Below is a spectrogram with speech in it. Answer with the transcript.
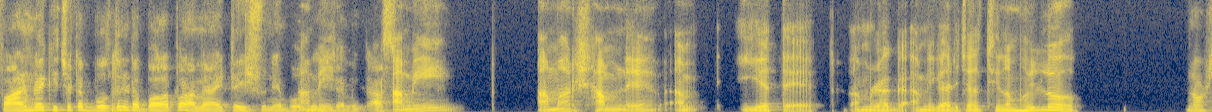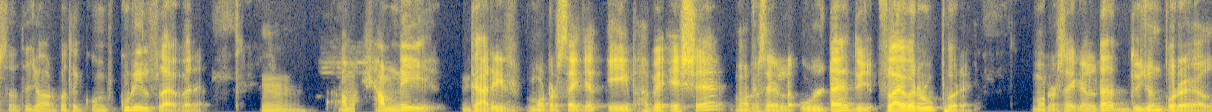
ফার্মরা কিছুটা বলতেন এটা বলার পর আমি আরেকটা ইস্যু নিয়ে বলব আমি আমি আমি আমার সামনে ইয়েতে আমরা আমি গাড়ি চালাচ্ছিলাম হইল নর্থ সাউথে যাওয়ার পথে কোন কুড়িল ফ্লাইওভারে হুম। আমার সামনেই গাড়ির মোটরসাইকেল এইভাবে এসে মোটরসাইকেলটা উল্টায় দুই ফ্লাইওভারের উপরে মোটরসাইকেলটা দুজন পড়ে গেল।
